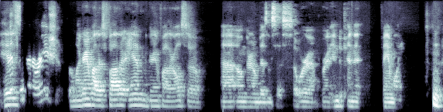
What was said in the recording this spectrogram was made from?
His fifth generation. So my grandfather's father and grandfather also uh, own their own businesses. So we're a, we're an independent family.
